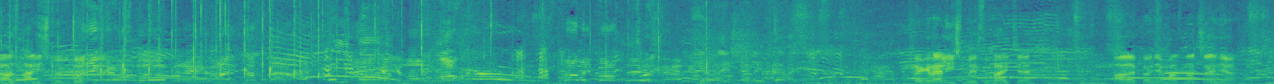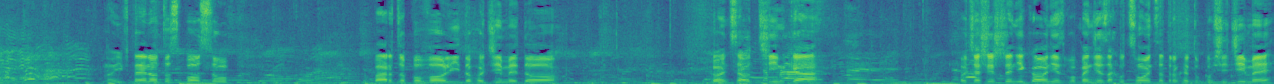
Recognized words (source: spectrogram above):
Dostaliśmy w dupę. Przegraliśmy, słuchajcie. Ale to nie ma znaczenia. No i w ten oto sposób bardzo powoli dochodzimy do końca odcinka. Chociaż jeszcze nie koniec, bo będzie zachód słońca, trochę tu posiedzimy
